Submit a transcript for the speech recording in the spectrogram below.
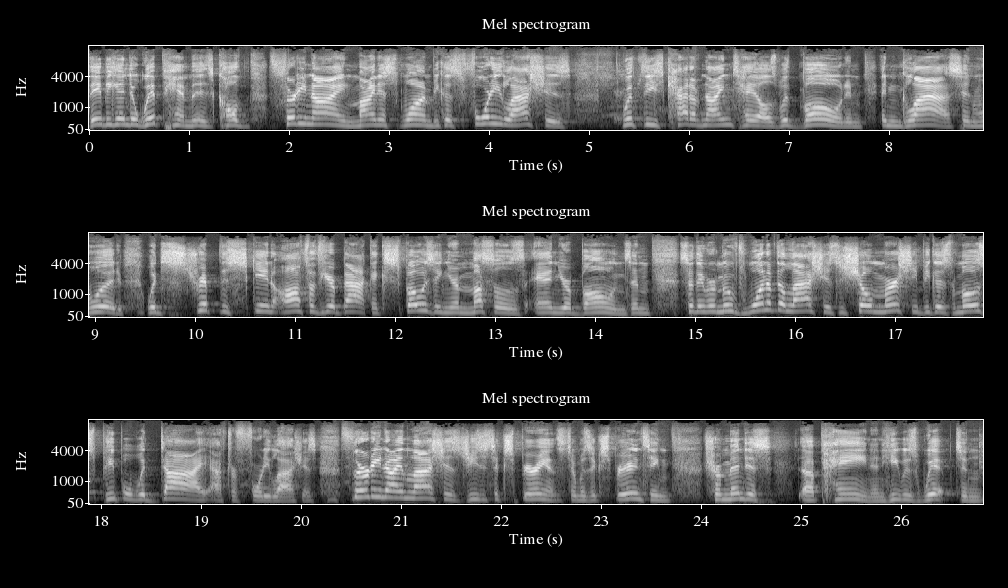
they began to whip him it's called 39 minus one because 40 lashes with these cat of nine tails, with bone and, and glass and wood, would strip the skin off of your back, exposing your muscles and your bones. And so they removed one of the lashes to show mercy because most people would die after 40 lashes. 39 lashes Jesus experienced and was experiencing tremendous uh, pain, and he was whipped and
